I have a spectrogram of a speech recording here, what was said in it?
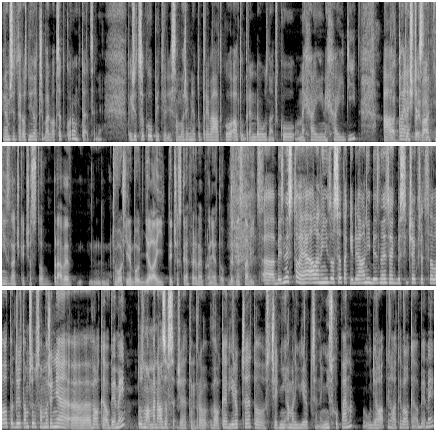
jenom že to rozdíl třeba 20 korun v té ceně. Takže co koupit lidi? Samozřejmě tu privátku a tu brandovou značku nechají, nechají být. A, a to je nešťastné. privátní značky často právě tvoří nebo dělají ty české firmy. Pro ně je to biznes navíc. Uh, biznis to je, ale není zase tak ideální biznis, jak by si člověk představoval, protože tam jsou samozřejmě uh, velké objemy. To znamená zase, že je to hmm. pro velké výrobce, to střední a malý výrobce není schopen udělat tyhle ty velké objemy.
